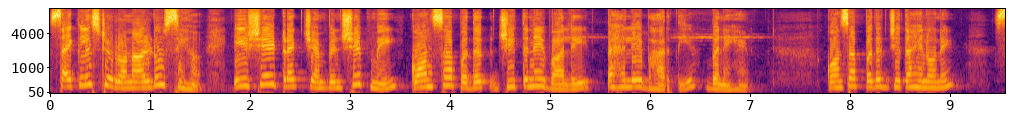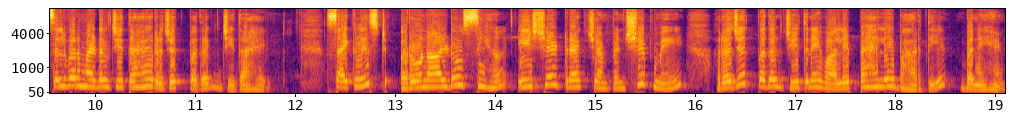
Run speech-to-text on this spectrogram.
cyclist Ronaldo Singh एशियाई ट्रैक चैंपियनशिप में कौन सा पदक जीतने वाले पहले भारतीय बने हैं? कौन सा पदक जीता है इन्होंने? सिल्वर मेडल जीता है, रजत पदक जीता है। Cyclist Ronaldo Singh Asia track championship में रजत पदक जीतने वाले पहले भारतीय बने हैं।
